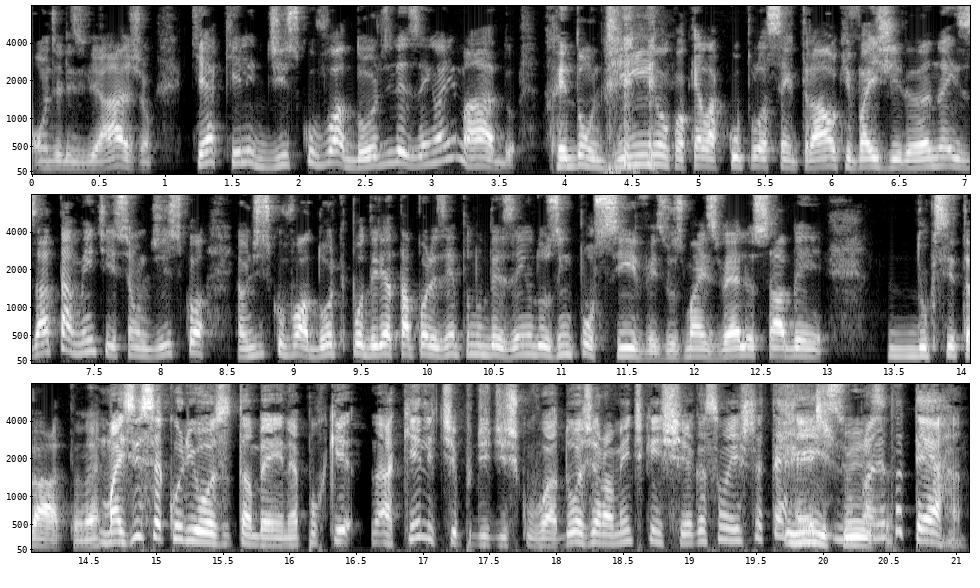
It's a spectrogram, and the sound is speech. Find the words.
onde eles viajam, que é aquele disco voador de desenho animado, redondinho, com aquela cúpula central que vai girando, é exatamente isso, é um disco, é um disco voador que poderia estar, por exemplo, no desenho dos Impossíveis, os mais velhos sabem do que se trata, né? Mas isso é curioso também, né? Porque aquele tipo de disco voador, geralmente quem chega são extraterrestres isso, no isso. planeta Terra.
